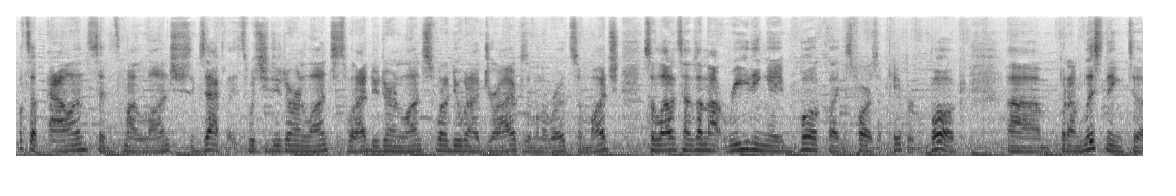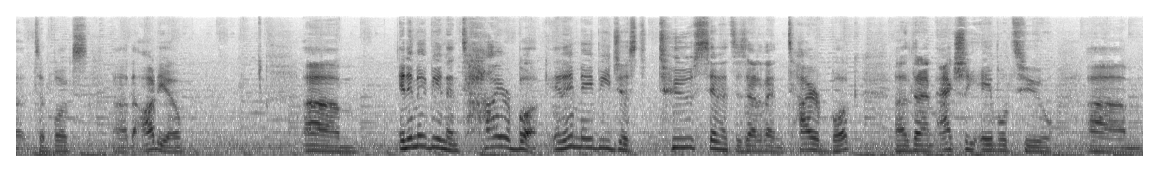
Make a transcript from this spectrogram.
What's up, Alan? Said it's my lunch. Exactly. It's what you do during lunch. It's what I do during lunch. It's what I do when I drive because I'm on the road so much. So a lot of times I'm not reading a book like as far as a paper book, um, but I'm listening to to books, uh, the audio. Um, and it may be an entire book, and it may be just two sentences out of that entire book uh, that I'm actually able to um,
